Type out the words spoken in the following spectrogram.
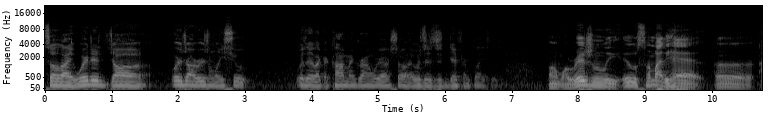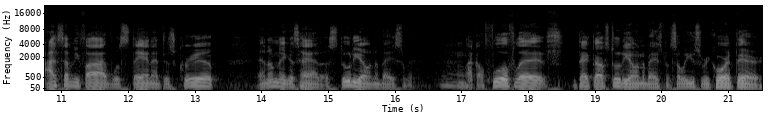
So like, where did y'all? Where did y'all originally shoot? Was there like a common ground where y'all shot? It was just, just different places. um originally it was somebody had uh I seventy five was staying at this crib and them niggas had a studio in the basement. Mm. Like a full fledged decked out studio in the basement. So we used to record there.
